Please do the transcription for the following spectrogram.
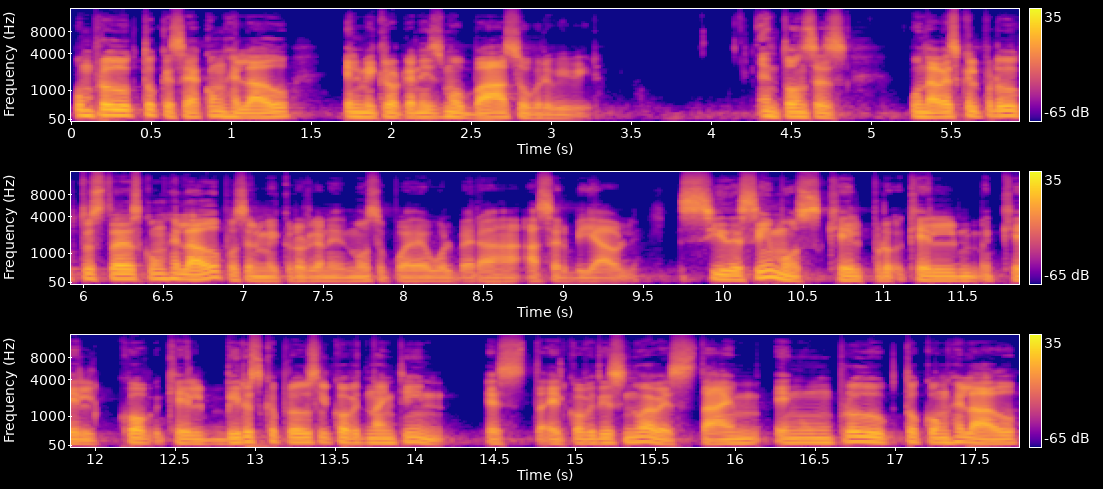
un producto que sea congelado, el microorganismo va a sobrevivir. Entonces, una vez que el producto esté descongelado, pues el microorganismo se puede volver a, ser viable. Si decimos que el virus que produce el COVID-19 el COVID-19 está en, en, un producto congelado,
